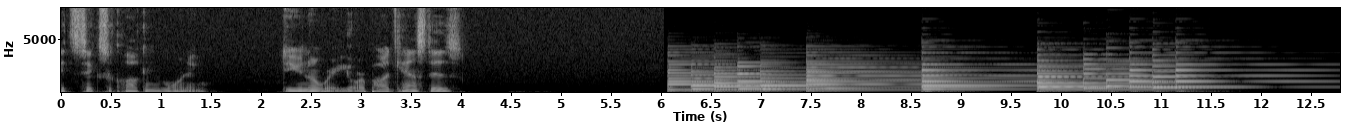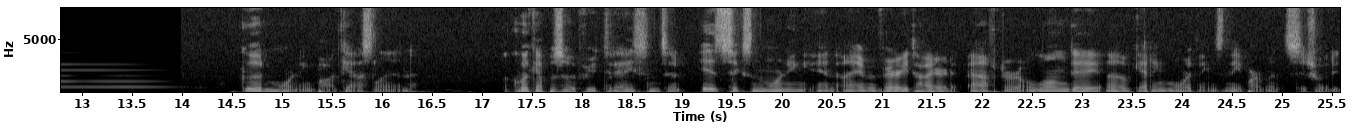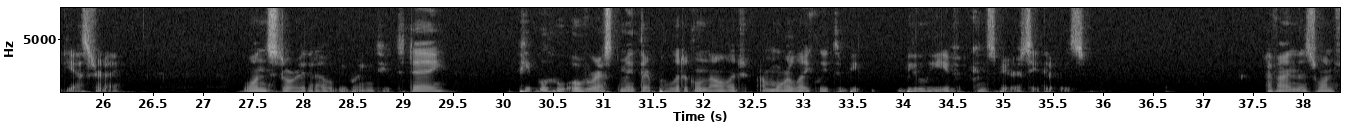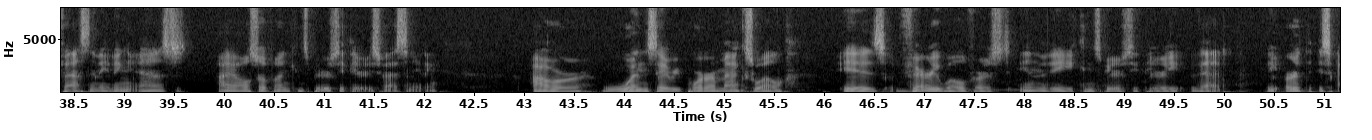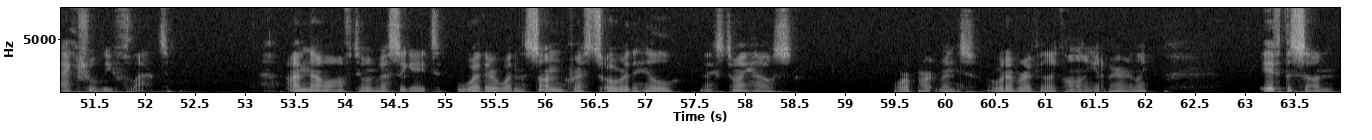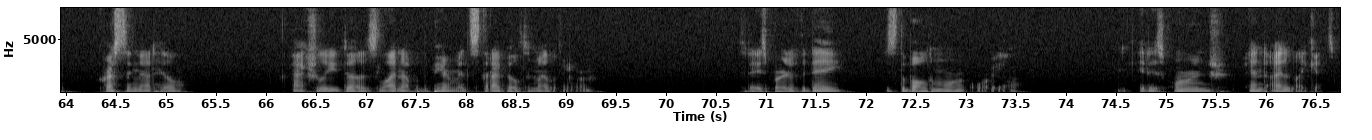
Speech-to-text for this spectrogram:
It's six o'clock in the morning. Do you know where your podcast is? Good morning, podcast land. A quick episode for you today since it is 6 in the morning and I am very tired after a long day of getting more things in the apartment situated yesterday. One story that I will be bringing to you today people who overestimate their political knowledge are more likely to be- believe conspiracy theories. I find this one fascinating as I also find conspiracy theories fascinating. Our Wednesday reporter Maxwell is very well versed in the conspiracy theory that the earth is actually flat. I'm now off to investigate whether when the sun crests over the hill next to my house, or apartment, or whatever I feel like calling it, apparently. If the sun, cresting that hill, actually does line up with the pyramids that I built in my living room. Today's bird of the day is the Baltimore Oriole. It is orange, and I like it.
